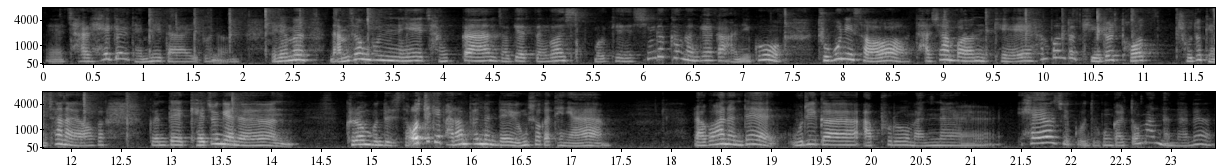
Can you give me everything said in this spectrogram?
네, 잘 해결됩니다. 이분은 왜냐면 남성분이 잠깐 저기 했던 건 뭐 이렇게 심각한 관계가 아니고 두 분이서 다시 한번 이렇게 한 번 더 기회를 더 줘도 괜찮아요. 그런데 개 중에는 그런 분들이 있어요. 어떻게 바람 폈는데 용서가 되냐. 라고 하는데 우리가 앞으로 만날 헤어지고 누군가를 또 만난다면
